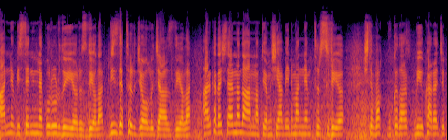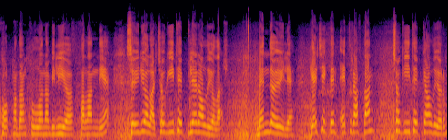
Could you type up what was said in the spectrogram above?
Anne biz seninle gurur duyuyoruz diyorlar. Biz de tırcı olacağız diyorlar. Arkadaşlarına da anlatıyormuş ya benim annem tır sürüyor. İşte bak bu kadar büyük aracı korkmadan kullanabiliyor falan diye söylüyorlar. Çok iyi tepkiler alıyorlar. Ben de öyle. Gerçekten etraftan çok iyi tepki alıyorum.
